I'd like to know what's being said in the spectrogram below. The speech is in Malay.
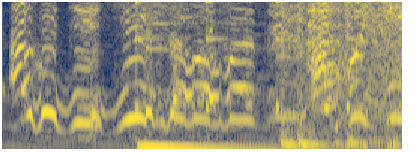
Aku jijik sama mas. Aku jijik.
